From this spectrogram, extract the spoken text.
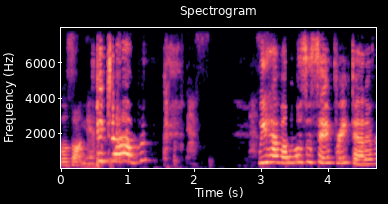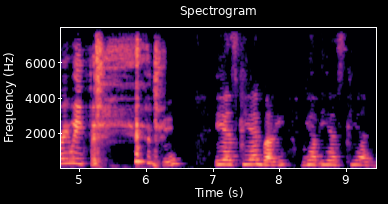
Well, song and. Good job. Yes. yes. We have almost the same breakdown every week, but. ESPN, buddy. We have ESPN.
